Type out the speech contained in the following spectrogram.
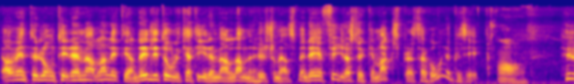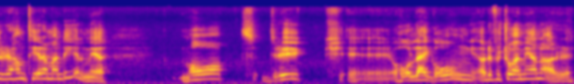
jag vet inte hur lång tid det är emellan lite grann. Det är lite olika tider emellan, men hur som helst. Men det är fyra stycken maxprestationer i princip. Ja. Hur hanterar man det med mat, dryck, eh, hålla igång. Ja, du förstår vad jag menar.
